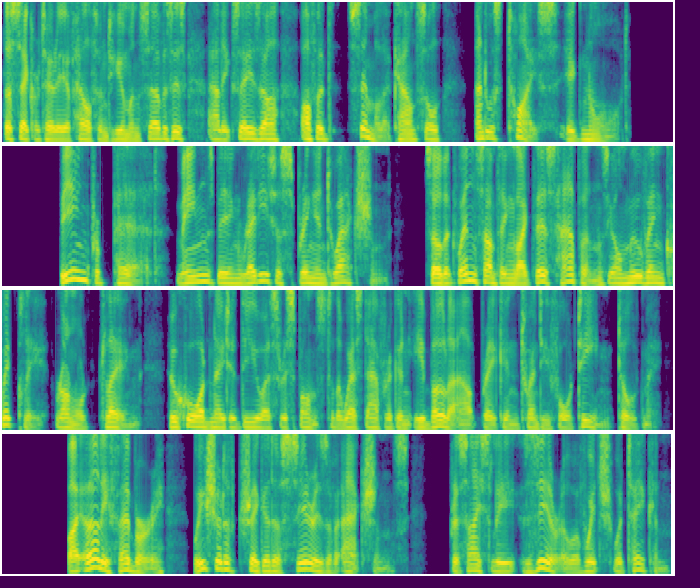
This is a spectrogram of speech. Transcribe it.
The Secretary of Health and Human Services, Alex Azar, offered similar counsel and was twice ignored. Being prepared means being ready to spring into action, so that when something like this happens, you're moving quickly, Ronald Klain, who coordinated the US response to the West African Ebola outbreak in 2014, told me. By early February, we should have triggered a series of actions, precisely zero of which were taken.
